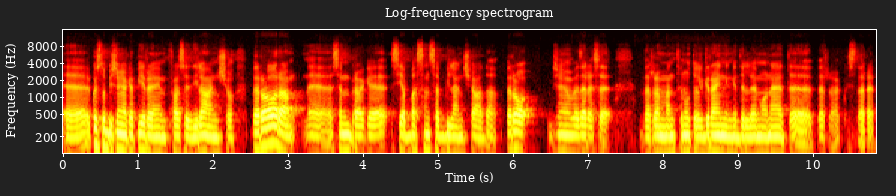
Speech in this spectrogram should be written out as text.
Eh, questo bisogna capire in fase di lancio. Per ora eh, sembra che sia abbastanza bilanciata, però bisogna vedere se verrà mantenuto il grinding delle monete per acquistare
